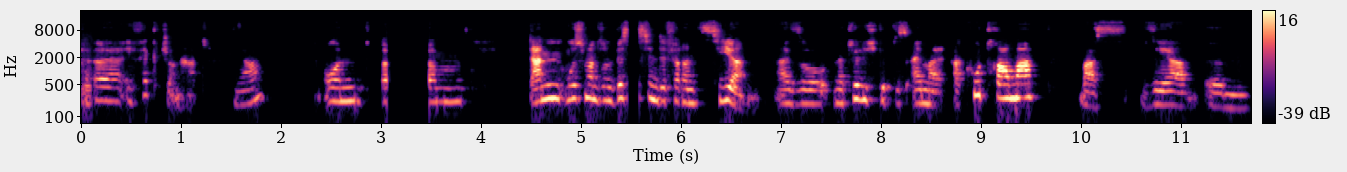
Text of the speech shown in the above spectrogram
äh, Effekt schon hat. Ja? Und ähm, dann muss man so ein bisschen differenzieren. Also natürlich gibt es einmal Akuttrauma, was sehr ähm,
